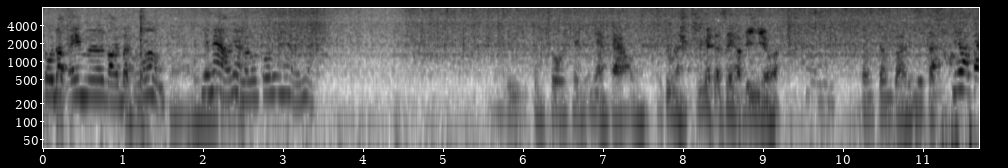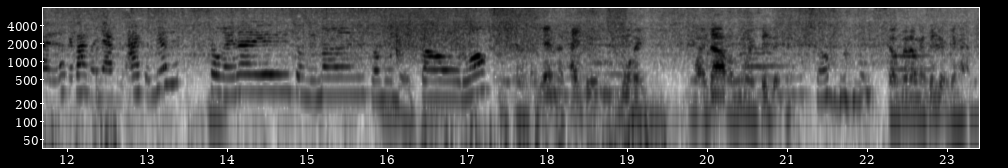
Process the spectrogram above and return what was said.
tô đậm em ờ, đòi bật đúng không Đúng như rồi. nào nhỉ nó có câu như nào nhỉ đi cùng tôi xây những nhà cao này. nói chung là những người thợ xây họ đi nhiều á trong trong bài đi miêu tả. Nhưng mà bài đấy là cái bài mà nhạc thì ai cũng biết ấy. Cho ngày nay cho ngày mai cho một buổi sau đúng không? Thì, ừ, thì em là thay cái mô hình ngoại giao và mô hình xây dựng đấy. Chồng tôi là người xây dựng chẳng hạn đi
